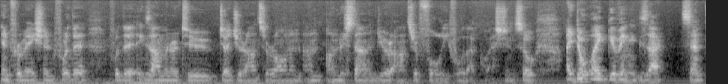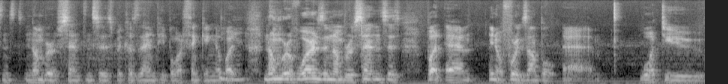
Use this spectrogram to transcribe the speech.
information for the for the examiner to judge your answer on and, and understand your answer fully for that question. So i don't like giving exact sentence number of sentences because then people are thinking about Yeah. number of words and number of sentences. But um, you know for example um, what do you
